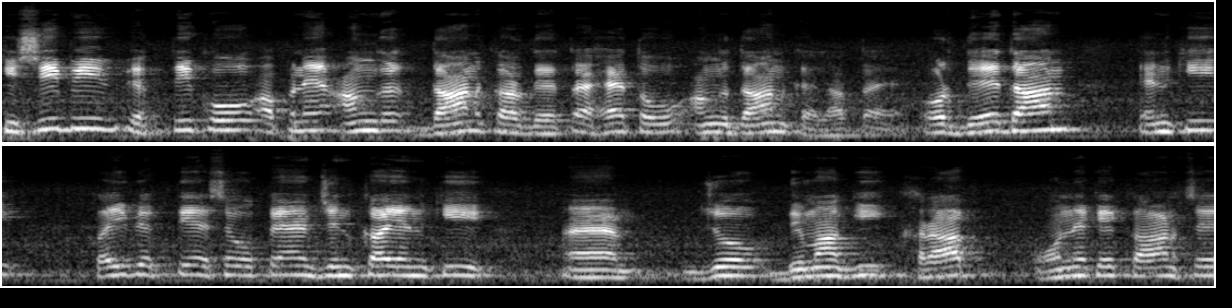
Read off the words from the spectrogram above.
किसी भी व्यक्ति को अपने अंग दान कर देता है तो वो अंग दान कहलाता है। और देहदान कि कई व्यक्ति ऐसे होते हैं जिनका इनकी जो दिमागी खराब होने के कारण से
